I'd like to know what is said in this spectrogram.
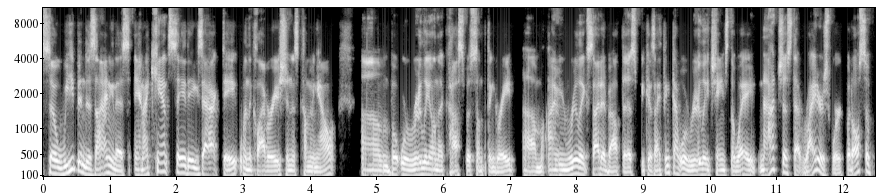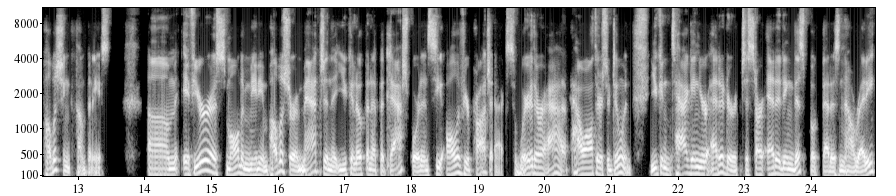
so we've been designing this and i can't say the exact date when the collaboration is coming out um, but we're really on the cusp of something great. Um, i'm really excited about this because i think that will really change the way not just that writers work but also publishing companies. Um, if you're a small to medium publisher, imagine that you can open up a dashboard and see all of your projects, where they're at, how authors are doing. You can tag in your editor to start editing this book that is now ready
